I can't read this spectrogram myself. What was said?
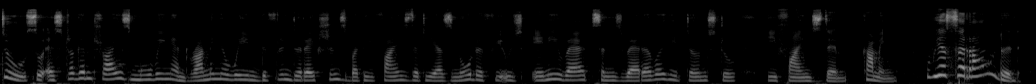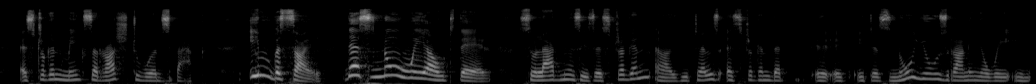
too. So Estragon tries moving and running away in different directions, but he finds that he has no refuge anywhere since wherever he turns to, he finds them coming. We are surrounded. Estragon makes a rush towards back. Imbecile! There's no way out there. So Vladimir says, Estragon, uh, he tells Estragon that it, it, is no use running away in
